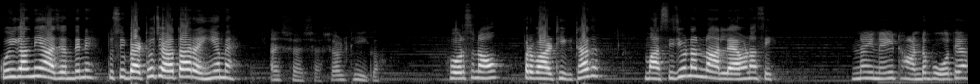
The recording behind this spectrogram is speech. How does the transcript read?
ਕੋਈ ਗੱਲ ਨਹੀਂ ਆ ਜਾਂਦੇ ਨੇ। ਤੁਸੀਂ ਬੈਠੋ ਚਾਹ ਤਾਂ ਰਹੀ ਆ ਮੈਂ। ਅੱਛਾ ਅੱਛਾ ਚਲ ਠੀਕ ਆ। ਹੋਰ ਸੁਣਾਓ? ਪਰਿਵਾਰ ਠੀਕ ਠਾਕ ਮਾਸੀ ਜੀ ਉਹਨਾਂ ਨੂੰ ਨਾਲ ਲੈ ਆਉਣਾ ਸੀ। ਨਹੀਂ ਨਹੀਂ ਠੰਡ ਬਹੁਤ ਆ।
